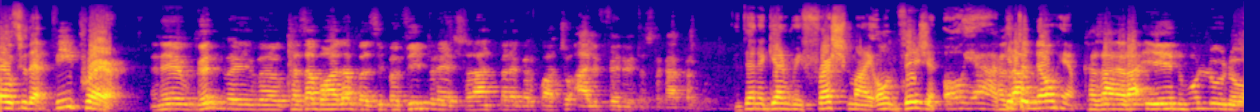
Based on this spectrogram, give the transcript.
go through that V prayer. እኔ ግን በ- ከዛ በኋላ በዚህ በቪ ፕሬር ትናንት በነገርኳቸው አልፌ ነው የተስተካከልኩት። And then again, refresh my own vision. Oh, yeah, ከዛ- get to know Him. ከዛ ራእይን ሁሉ ነው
